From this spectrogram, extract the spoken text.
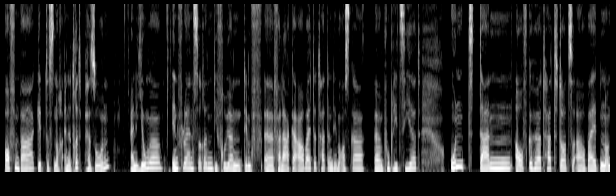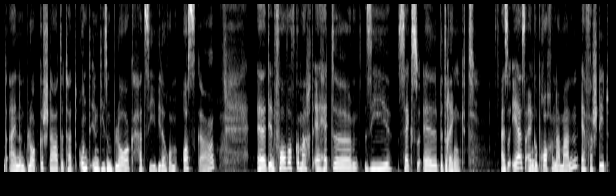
Offenbar gibt es noch eine dritte Person, eine junge Influencerin, die früher in dem äh, Verlag gearbeitet hat, in dem Oscar äh, publiziert und dann aufgehört hat, dort zu arbeiten und einen Blog gestartet hat. Und in diesem Blog hat sie wiederum Oscar äh, den Vorwurf gemacht, er hätte sie sexuell bedrängt. Also er ist ein gebrochener Mann, er versteht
